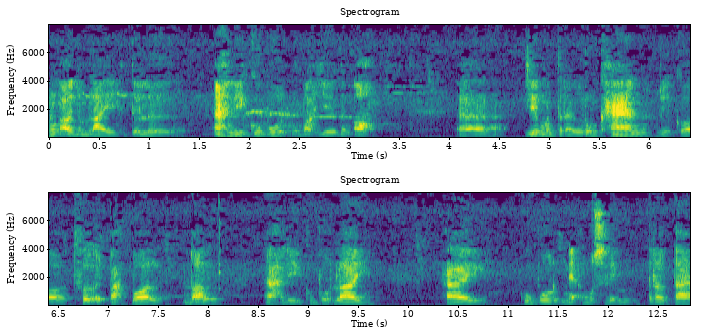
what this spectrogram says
នឹងឲ្យតម្លៃទៅលើអាហ្លីគូបូររបស់យើងទាំងអស់អឺ យើងមិនត្រូវរំខានឬក៏ធ្វើឲ្យប៉ះពាល់ដល់អាហ្លីគូបូរឡើយហើយគូបូរអ្នកមូស្លីមត្រូវតែ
